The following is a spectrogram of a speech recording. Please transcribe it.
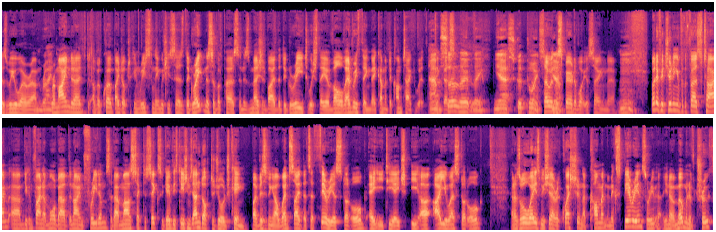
because we were um, right. reminded of a quote by Dr. King recently in which he says, The greatness of a person is measured by the degree to which they evolve everything they come into contact with. I Absolutely. yes, good point. So, in yeah. the spirit of what you're saying there. Mm. But if you're tuning in for the first time, um, you can find out more about the nine freedoms, about Mars Sector 6, who gave these teachings, and Dr. George King by visiting our website. That's aetherius.org, A E T H E R I U S.org. And as always, we share a question, a comment, an experience, or even you know a moment of truth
